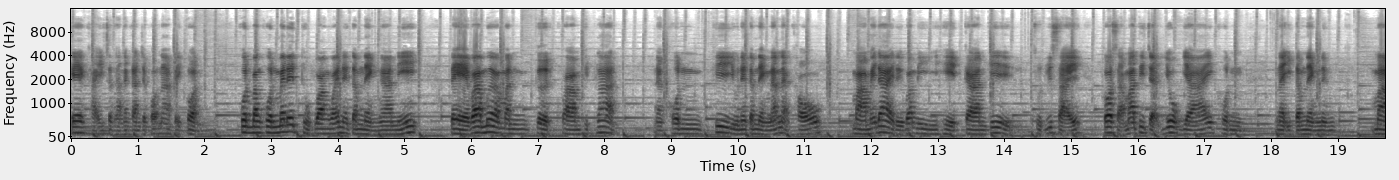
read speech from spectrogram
แก้ไขสถานการณ์เฉพาะหน้าไปก่อน คนบางคนไม่ได้ถูกวางไว้ในตำแหน่งงานนี้ แต่ว่าเมื่อมันเกิดความผิดพลาดนะคนที่อยู่ในตำแหน่งนั้นเน่ยเขามาไม่ได้หรือว่ามีเหตุการณ์ที่สุดวิสัย ก็สามารถที่จะโยกย้ายคนในอีกตำแหน่งหนึ่งมา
